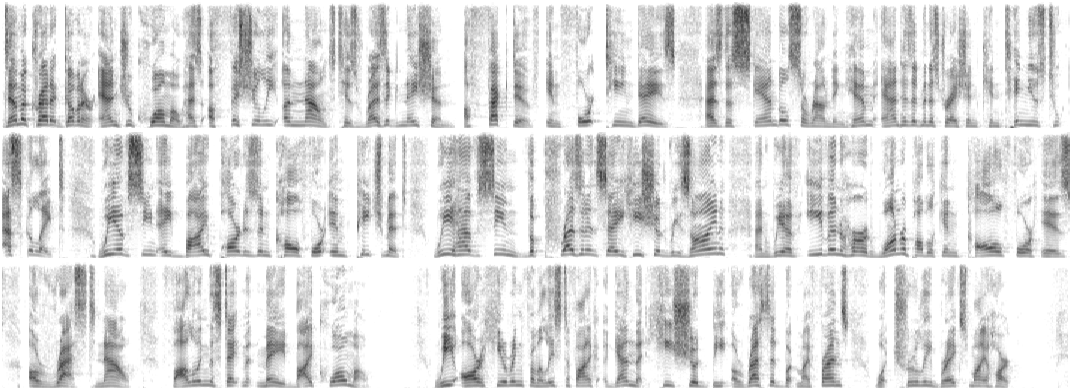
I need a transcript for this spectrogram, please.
Democratic Governor Andrew Cuomo has officially announced his resignation, effective in 14 days, as the scandal surrounding him and his administration continues to escalate. We have seen a bipartisan call for impeachment. We have seen the president say he should resign, and we have even heard one Republican call for his arrest. Now, following the statement made by Cuomo, we are hearing from Elise Stefanik again that he should be arrested. But my friends, what truly breaks my heart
